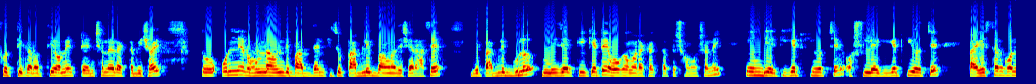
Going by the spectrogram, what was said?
সত্যিকার অর্থে অনেক টেনশনের একটা বিষয়। তো অন্যের হন্ডি বাদ দেন, কিছু পাবলিক বাংলাদেশের আছে, যে পাবলিকগুলো নিজের ক্রিকেটে হোক, আমার রাখার তাতে সমস্যা নেই। ইন্ডিয়ার ক্রিকেট কি হচ্ছে? অস্ট্রেলিয়া ক্রিকেট কি হচ্ছে? পাকিস্তান কোন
